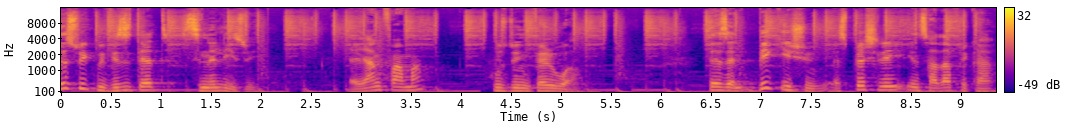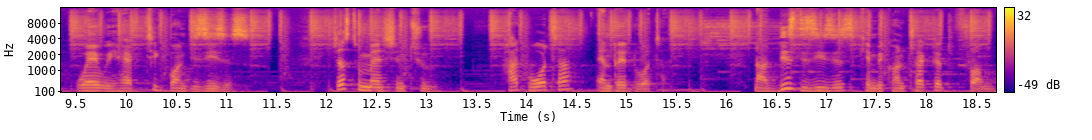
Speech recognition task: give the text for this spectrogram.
This week we visited Sinelizwi, a young farmer who's doing very well. There's a big issue, especially in South Africa, where we have tick-borne diseases. Just to mention two, heart water and red water. Now, these diseases can be contracted from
